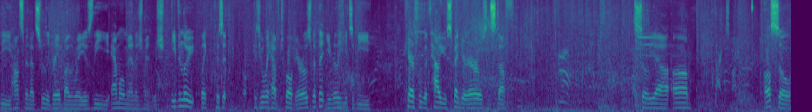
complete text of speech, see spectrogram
the Huntsman that's really great, by the way, is the ammo management. Which, even though, like, because it because you only have 12 arrows with it, you really need to be careful with how you spend your arrows and stuff. So yeah, um, also,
